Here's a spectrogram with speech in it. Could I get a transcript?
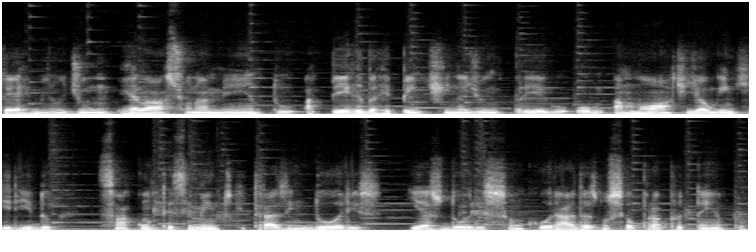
término de um relacionamento, a perda repentina de um emprego ou a morte de alguém querido são acontecimentos que trazem dores e as dores são curadas no seu próprio tempo.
